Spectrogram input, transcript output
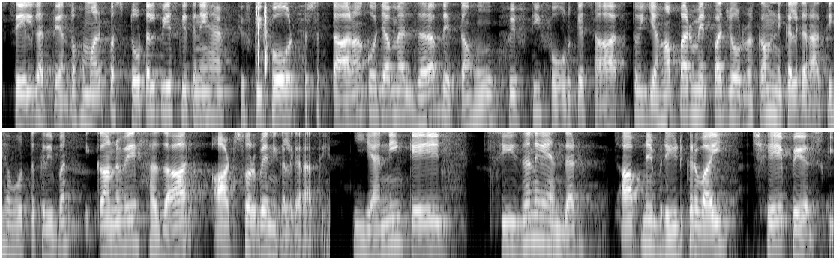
सेल करते हैं तो हमारे पास टोटल पीस कितने हैं? फिफ्टी फोर तो सतारह को जब मैं ज़रब देता हूँ फिफ्टी फोर के साथ तो यहाँ पर मेरे पास जो रकम निकल कर आती है, वो तकरीबन इक्यानवे हज़ार आठ सौ रुपये निकल कर आती है। यानी कि सीज़न के अंदर आपने ब्रीड करवाई छः पेयर्स की।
